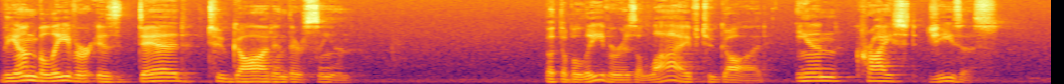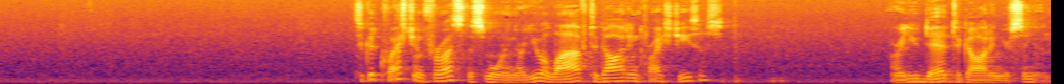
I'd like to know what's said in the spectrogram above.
The unbeliever is dead to God and their sin. But the believer is alive to God in Christ Jesus. It's a good question for us this morning. Are you alive to God in Christ Jesus? Are you dead to God in your sin?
